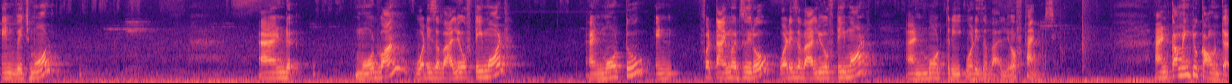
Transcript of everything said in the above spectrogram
in which mode. And mode 1 what is the value of t mod and mode 2 in for timer 0 what is the value of t mod and mode 3 what is the value of timer 0 and coming to counter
